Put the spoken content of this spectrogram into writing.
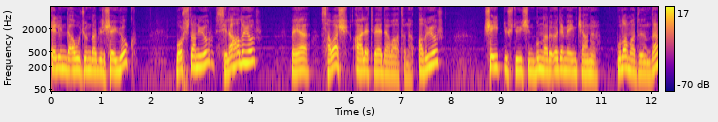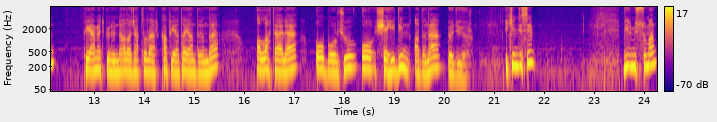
elinde avucunda bir şey yok, borçlanıyor, silah alıyor veya savaş alet ve edevatını alıyor. Şehit düştüğü için bunları ödeme imkanı bulamadığından kıyamet gününde alacaklılar kapıya dayandığında Allah Teala o borcu o şehidin adına ödüyor. İkincisi bir Müslüman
